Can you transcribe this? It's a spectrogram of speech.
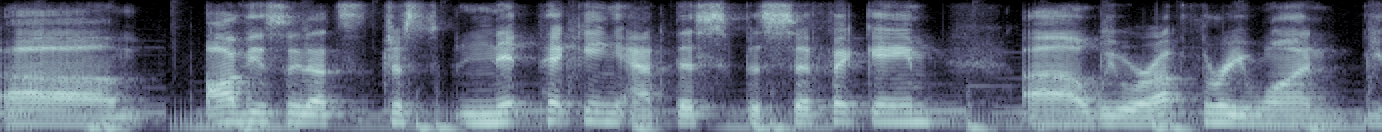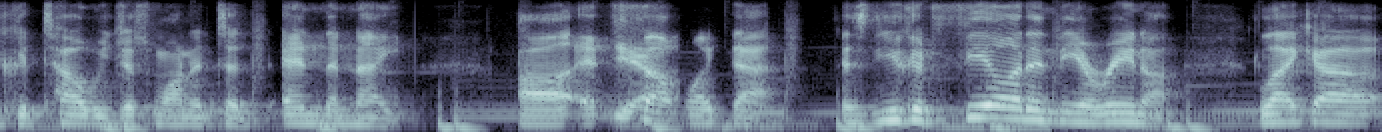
Um, obviously that's just nitpicking at this specific game. Uh, we were up 3-1 you could tell we just wanted to end the night. Uh, it Yeah. felt like that. You could feel it in the arena. Like uh,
